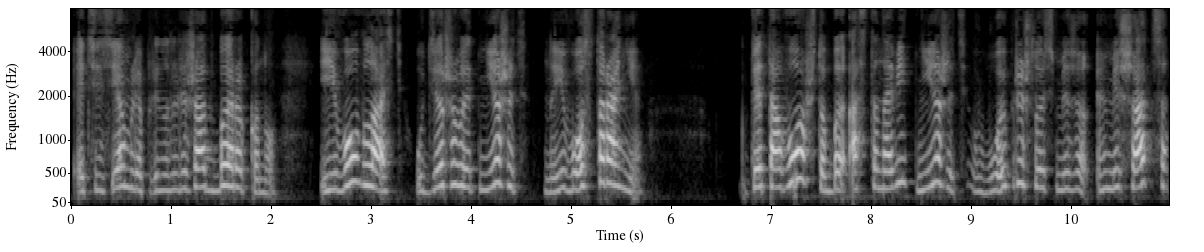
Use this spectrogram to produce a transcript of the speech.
Эти земли принадлежат Беракону, и его власть удерживает нежить на его стороне. Для того, чтобы остановить нежить, в бой пришлось вмешаться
